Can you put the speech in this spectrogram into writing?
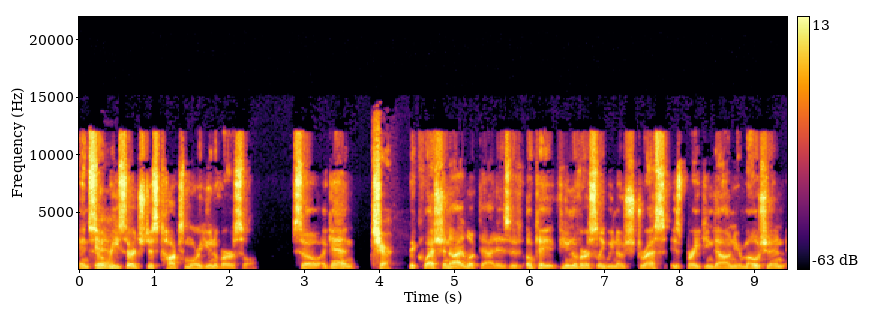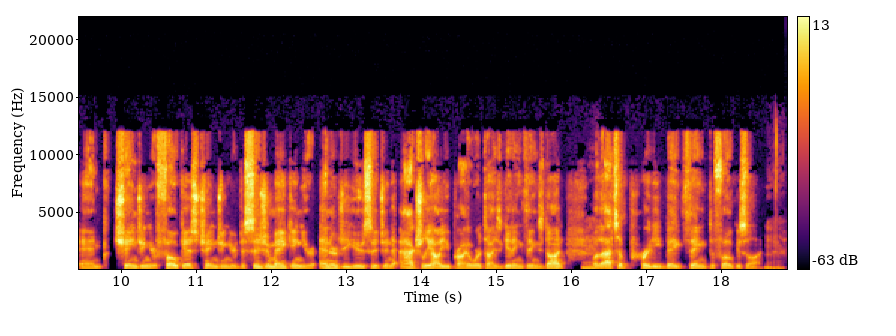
And so yeah. research just talks more universal. So again, sure the question I looked at is, is okay, if universally we know stress is breaking down your motion and changing your focus, changing your decision making, your energy usage, and actually how you prioritize getting things done. Mm. Well, that's a pretty big thing to focus on. Mm.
